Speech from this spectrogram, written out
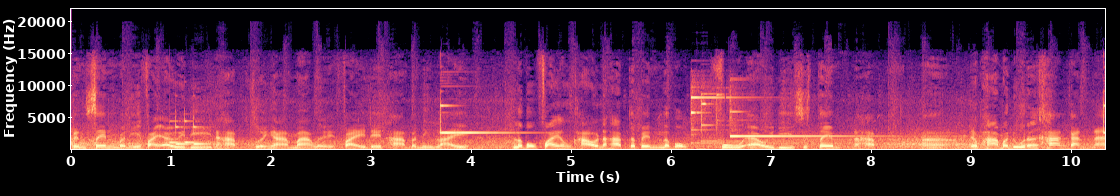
เป็นเส้นแบบนี้ไฟ LED นะครับ สวยงามมากเลยไฟ daytime running light ระบบไฟของเขานะครับ จะเป็นระบบ full LED system นะครับเดี๋ยวพามาดูด้านข้างกันนะ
